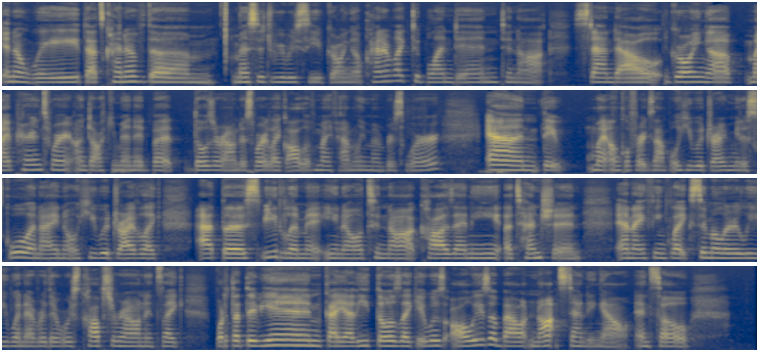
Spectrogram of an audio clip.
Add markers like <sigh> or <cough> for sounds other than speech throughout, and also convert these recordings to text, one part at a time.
in a way that's kind of the um, message we received growing up kind of like to blend in to not stand out. Growing up my parents weren't undocumented but those around us were like all of my family members were. And they my uncle for example he would drive me to school and i know he would drive like at the speed limit you know to not cause any attention. And i think like similarly whenever there was cops around it's like portate bien calladitos like it was always about not standing out. And so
